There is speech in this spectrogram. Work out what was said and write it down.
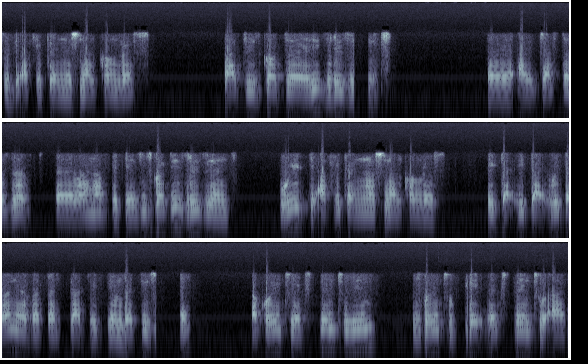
to the African National Congress, but he's got uh, his reasons. Uh, I just observed uh, one of the days. He's got his reasons with the African National Congress. It, it, we don't have a bad blood with him. That is why we're going to explain to him. He's going to play, explain to us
